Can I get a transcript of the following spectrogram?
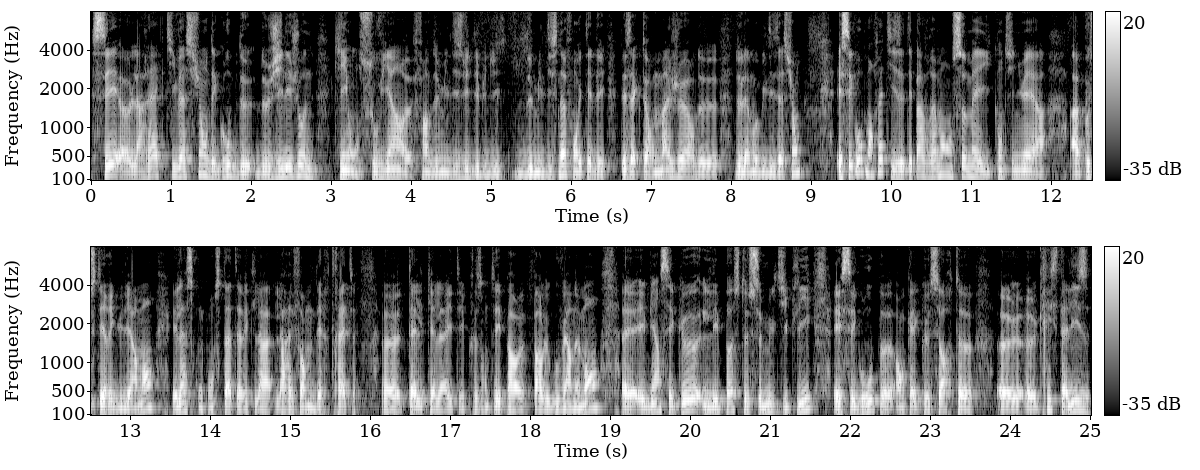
c'est euh, la réactivation des groupes de, Gilets jaunes qui, on se souvient, euh, fin 2018, début 2019, ont été des, acteurs majeurs de, la mobilisation. Et ces groupes, en fait, ils n'étaient pas vraiment en sommeil, ils continuaient à, à poster régulièrement. Et là, ce qu'on constate avec la, réforme des retraites euh, telle qu'elle a été présentée par, le gouvernement, euh, eh bien, c'est que les postes se multiplient et ces groupes, en quelque sorte, euh, cristallisent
